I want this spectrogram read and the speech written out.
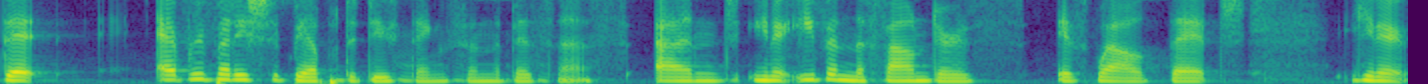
that everybody should be able to do things in the business. And, you know, even the founders as well, that, you know,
